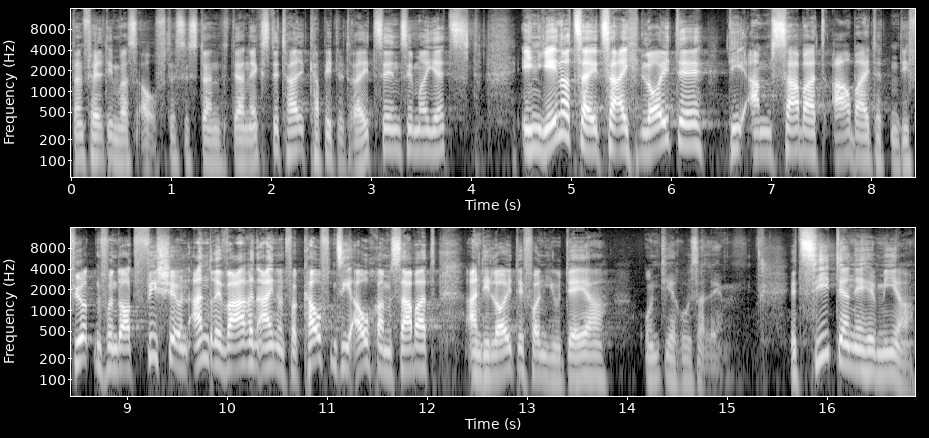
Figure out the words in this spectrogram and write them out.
Dann fällt ihm was auf. Das ist dann der nächste Teil, Kapitel 13 sind wir jetzt. In jener Zeit sah ich Leute, die am Sabbat arbeiteten. Die führten von dort Fische und andere Waren ein und verkauften sie auch am Sabbat an die Leute von Judäa und Jerusalem. Jetzt sieht der Nehemia,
